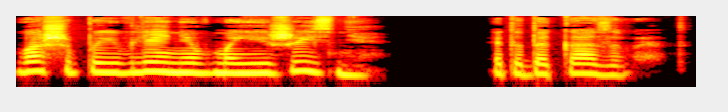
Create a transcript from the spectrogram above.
Ваше появление в моей жизни это доказывает.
